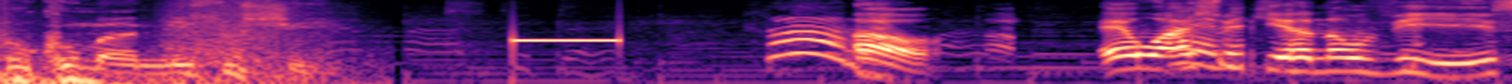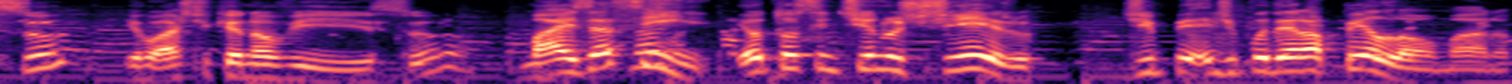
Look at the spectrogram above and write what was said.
Fukuma Mizushi. Ó, eu acho né? que eu não vi isso. Eu acho que eu não vi isso. Mas assim, eu tô sentindo o cheiro de, de poder apelão, mano.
